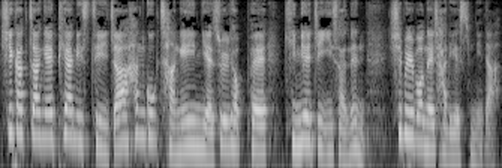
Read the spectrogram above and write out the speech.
시각장애 피아니스트이자 한국장애인예술협회 김예지 이사는 11번에 자리했습니다.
